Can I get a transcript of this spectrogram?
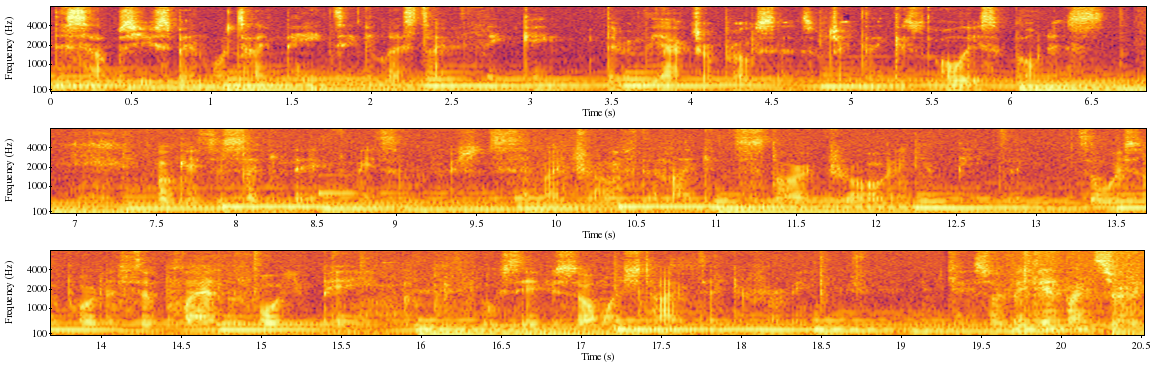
This helps you spend more time painting and less time thinking during the actual process, which I think is always a bonus. Okay, so second day. I've made some revisions in my draft, and I can start drawing. It's always important to plan before you paint. It will save you so much time. Take it from me. Okay, so I begin by inserting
